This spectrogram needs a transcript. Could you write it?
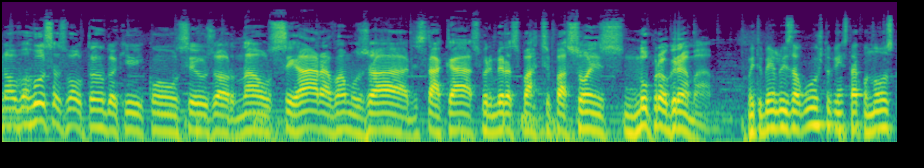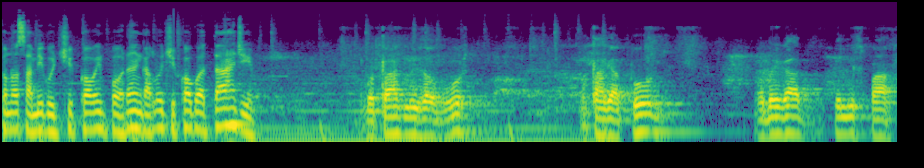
Nova Russas, voltando aqui com o seu Jornal Ceará. Vamos já destacar as primeiras participações no programa. Muito bem, Luiz Augusto, quem está conosco é o nosso amigo Ticol em Poranga. Alô, Ticol, boa tarde. Boa tarde, Luiz Augusto. Boa tarde a todos. Obrigado pelo espaço.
